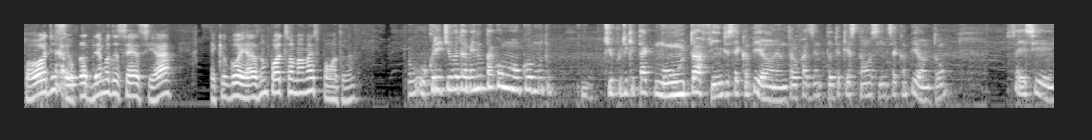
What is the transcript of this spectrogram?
pode é, ser. O problema do CSA é que o Goiás não pode somar mais pontos, né? O, o Curitiba também não está com, com muito tipo de que está muito afim de ser campeão, né? Não está fazendo tanta questão assim de ser campeão. Então, não sei se,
